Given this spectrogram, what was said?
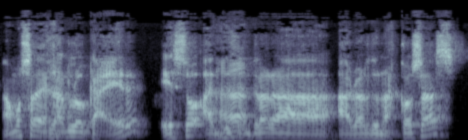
Vamos a dejarlo caer, eso, antes de entrar a hablar de unas cosas.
